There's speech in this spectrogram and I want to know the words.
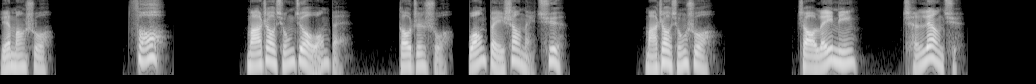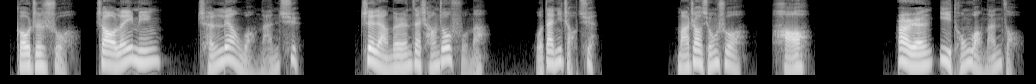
连忙说：“走。”马兆雄就要往北，高真说：“往北上哪去？”马兆雄说：“找雷鸣、陈亮去。”高真说：“找雷鸣、陈亮往南去。这两个人在常州府呢，我带你找去。”马兆雄说：“好。”二人一同往南走。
